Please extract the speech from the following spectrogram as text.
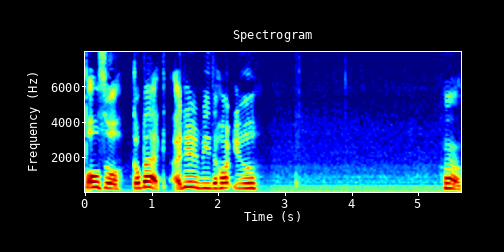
Balzo, come back. I didn't mean to hurt you. Huh.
